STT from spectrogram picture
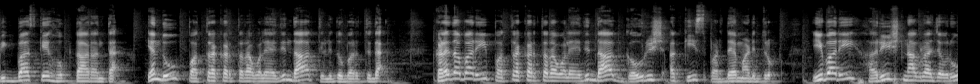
ಬಿಗ್ ಬಾಸ್ಗೆ ಹೋಗ್ತಾರಂತೆ ಎಂದು ಪತ್ರಕರ್ತರ ವಲಯದಿಂದ ತಿಳಿದು ಬರುತ್ತಿದೆ. ಕಳೆದ ಬಾರಿ ಪತ್ರಕರ್ತರ ವಲಯದಿಂದ ಗೌರೀಶ್ ಅಕ್ಕಿ ಸ್ಪರ್ಧೆ ಮಾಡಿದ್ರು. ಈ ಬಾರಿ ಹರೀಶ್ ನಾಗರಾಜ್ ಅವರು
